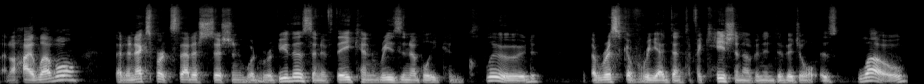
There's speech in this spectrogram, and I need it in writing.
at a high level, that an expert statistician would review this, and if they can reasonably conclude that the risk of re-identification of an individual is low,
